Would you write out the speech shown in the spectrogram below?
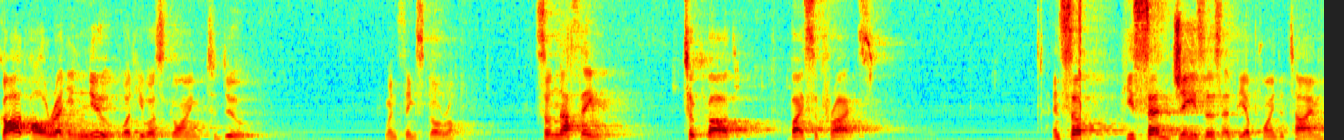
God already knew what he was going to do when things go wrong. So nothing took God by surprise. And so he sent Jesus at the appointed time,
